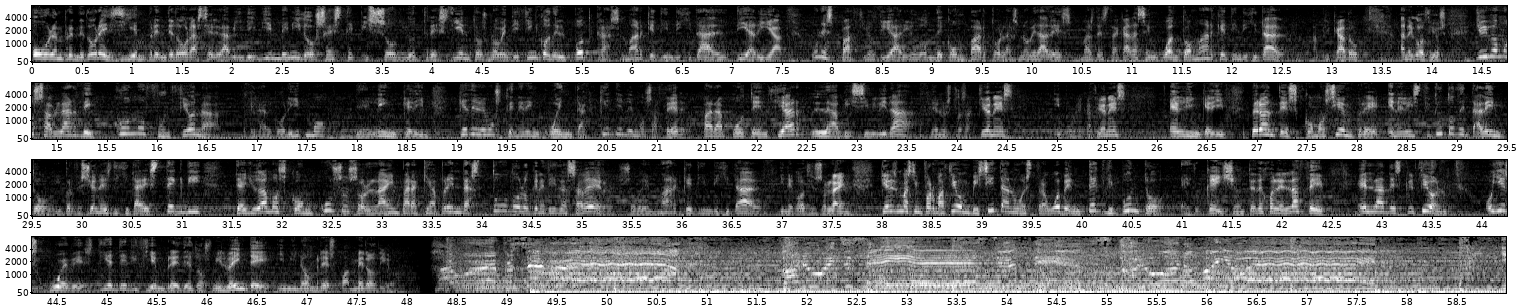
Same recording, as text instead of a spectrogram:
Hola emprendedores y emprendedoras en la vida y bienvenidos a este episodio 395 del podcast Marketing Digital Día a Día, un espacio diario donde comparto las novedades más destacadas en cuanto a marketing digital aplicado a negocios. Y hoy vamos a hablar de cómo funciona el algoritmo de LinkedIn, qué debemos tener en cuenta, qué debemos hacer para potenciar la visibilidad de nuestras acciones y publicaciones en LinkedIn. Pero antes, como siempre, en el Instituto de Talento y Profesiones Digitales TechDi te ayudamos con cursos online para que aprendas todo lo que necesitas saber sobre marketing digital y negocios online. ¿Quieres más información? Visita nuestra web en techdi.education. Te dejo el enlace en la descripción. Hoy es jueves 10 de diciembre de 2020 y mi nombre es Juan Merodio.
